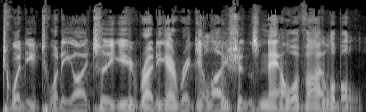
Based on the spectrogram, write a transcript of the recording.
2020 ITU radio regulations now available.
